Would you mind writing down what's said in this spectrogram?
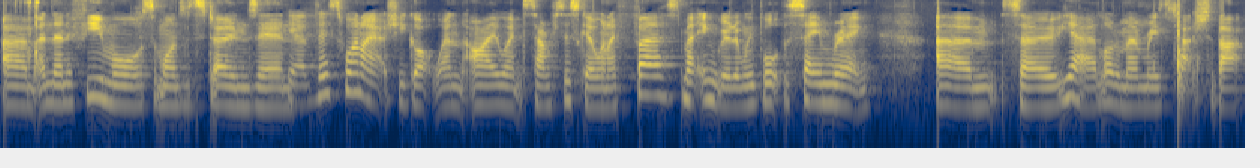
Um, and then a few more, some ones with stones in. Yeah, this one I actually got when I went to San Francisco when I first met Ingrid and we bought the same ring. Um, so yeah, a lot of memories attached to that.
